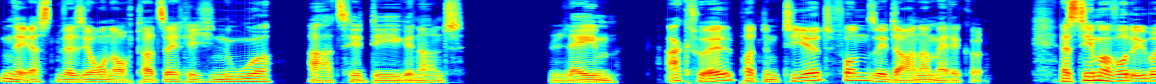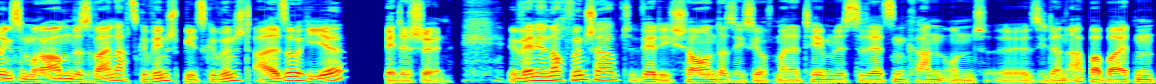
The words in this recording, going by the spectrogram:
in der ersten Version auch tatsächlich nur ACD genannt. Lame. Aktuell patentiert von Sedana Medical. Das Thema wurde übrigens im Rahmen des Weihnachtsgewinnspiels gewünscht, also hier, bitteschön. Wenn ihr noch Wünsche habt, werde ich schauen, dass ich sie auf meine Themenliste setzen kann und äh, sie dann abarbeiten,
